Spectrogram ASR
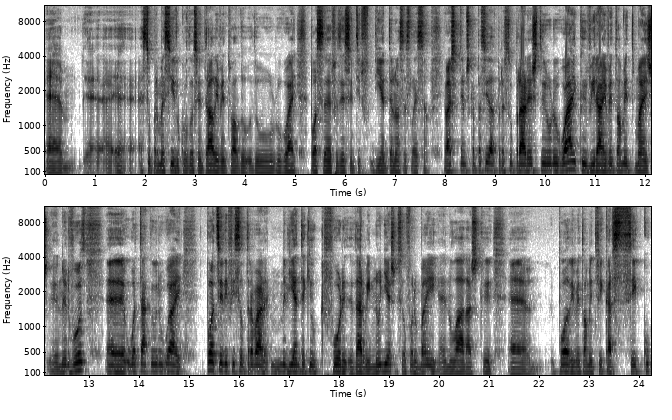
a, a, a, supremacia do corredor central eventual do, do Uruguai possa fazer sentido diante da nossa seleção. Eu acho que temos capacidade para superar este Uruguai, que virá eventualmente mais nervoso. o ataque do Uruguai pode ser difícil de travar mediante aquilo que for Darwin Núñez. Se ele for bem anulado, acho que uh, pode eventualmente ficar seco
